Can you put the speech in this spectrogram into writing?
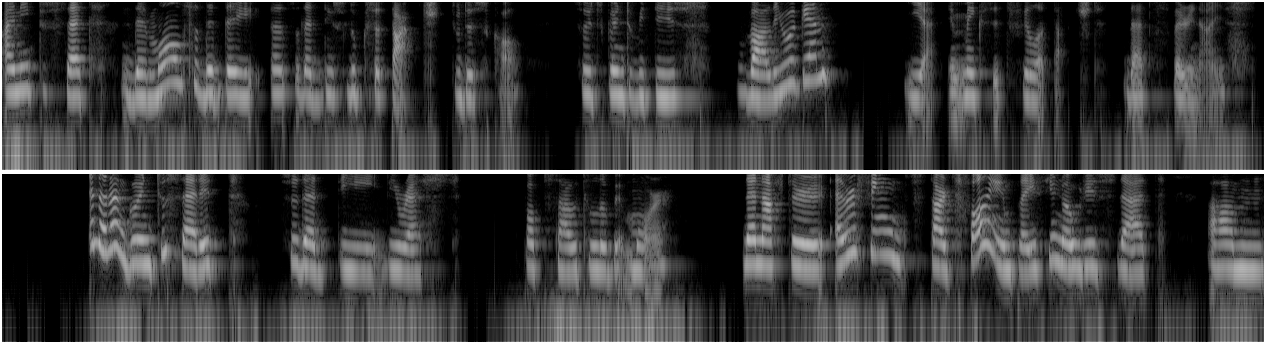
I need to set them all so that they uh, so that this looks attached to the skull. So it's going to be this value again. Yeah, it makes it feel attached. That's very nice. And then I'm going to set it so that the, the rest pops out a little bit more. Then after everything starts falling in place, you notice that um,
